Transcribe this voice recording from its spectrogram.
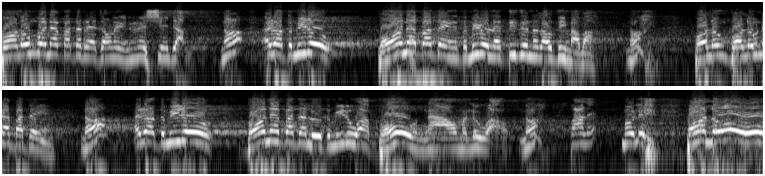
ဘောလုံးပွဲနဲ့ပတ်သက်တဲ့အကြောင်းလေးနည်းနည်းရှင်းပြမယ်နော်အဲ့တော့သမီးတို့ဘောနဲ့ပတ်သက်ရင်သမီးတို့လည်းသိသိနဲ့လောက်သိမှာပါနော်ဘောလုံးဘောလုံးနဲ့ပတ်သက်ရင်နော်အဲ့တော့သမီးတို့ဘောနဲ့ပတ်သက်လို့သမီးတို့ကဘောကိုနာအောင်မလုပ်ရအောင်နော် ပါလေမဟုတ်လေဘောလုံးကို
